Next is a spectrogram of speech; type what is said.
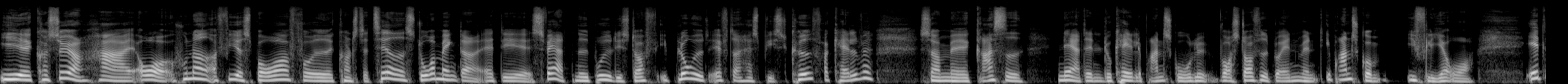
I øh, Korsør har over 180 borgere fået konstateret store mængder af det svært nedbrydelige stof i blodet efter at have spist kød fra kalve, som øh, græsset nær den lokale brandskole, hvor stoffet blev anvendt i brandskum i flere år. Et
